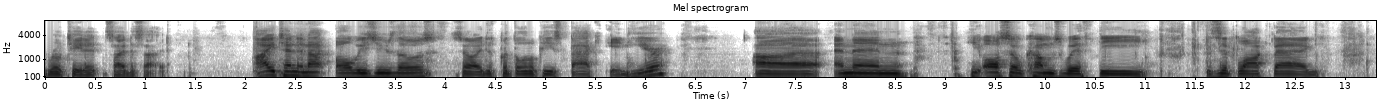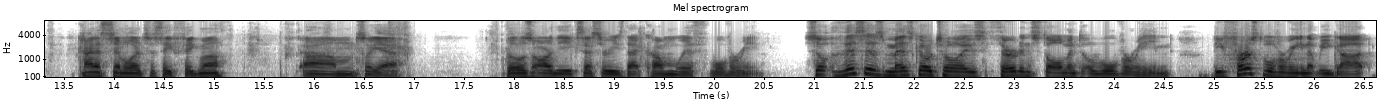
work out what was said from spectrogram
rotate it side to side. I tend to not always use those, so I just put the little piece back in here. Uh, and then he also comes with the Ziploc bag, kind of similar to, say, Figma. Um, so yeah, those are the accessories that come with Wolverine. So this is Mezco Toyz' third installment of Wolverine. The first Wolverine that we got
